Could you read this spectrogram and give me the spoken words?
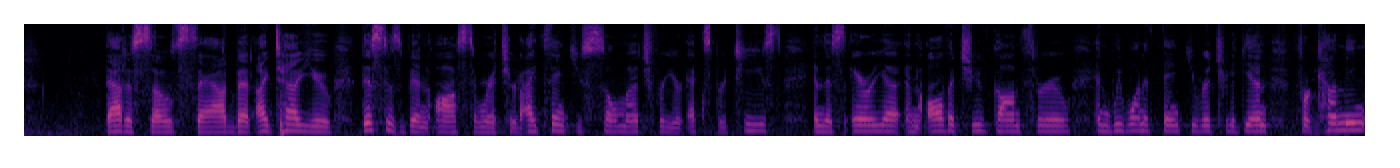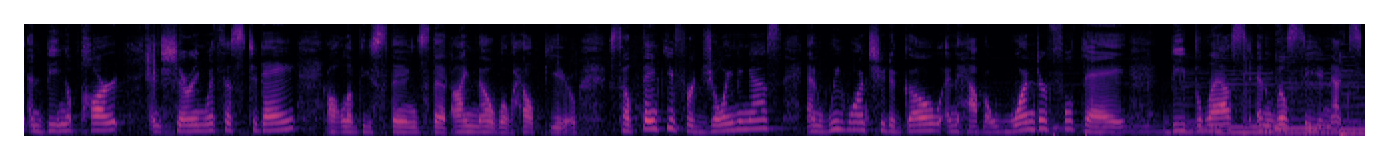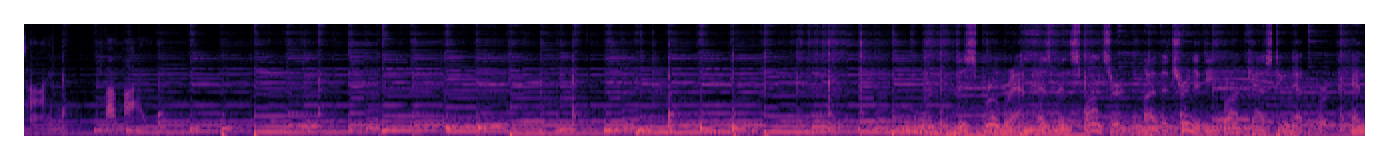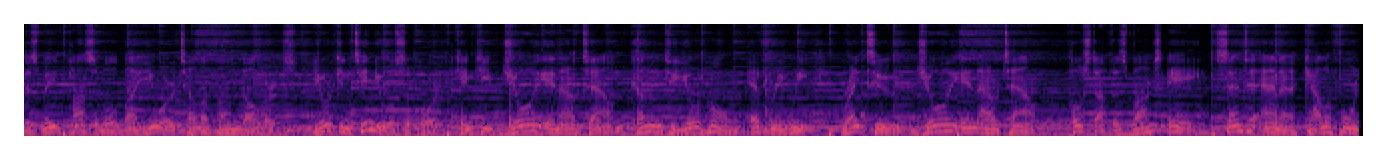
That is so sad, but I tell you, this has been awesome, Richard. I thank you so much for your expertise in this area and all that you've gone through. And we want to thank you, Richard, again for coming and being a part and sharing with us today all of these things that I know will help you. So thank you for joining us, and we want you to go and have a wonderful day. Be blessed, and we'll see you next time. Bye bye. This program has been sponsored by the Trinity Broadcasting Network and is made possible by your telephone dollars. Your continual support can keep Joy in Our Town coming to your home every week. Write to Joy in Our Town, Post Office Box A, Santa Ana, California.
